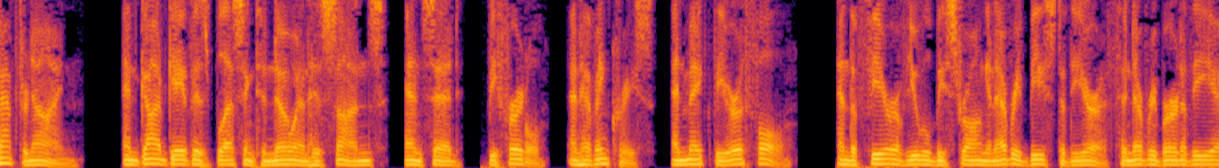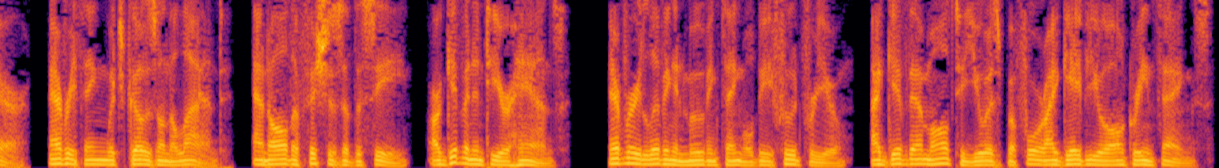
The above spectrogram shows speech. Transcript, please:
Chapter 9 And God gave his blessing to Noah and his sons, and said, Be fertile, and have increase, and make the earth full. And the fear of you will be strong in every beast of the earth and every bird of the air, everything which goes on the land, and all the fishes of the sea, are given into your hands. Every living and moving thing will be food for you, I give them all to you as before I gave you all green things.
